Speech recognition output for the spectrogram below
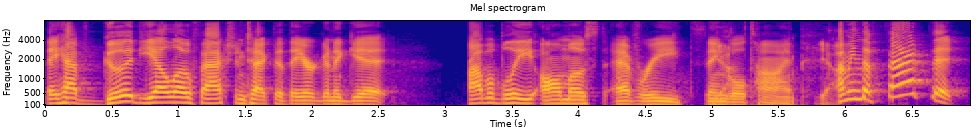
they have good yellow faction tech that they are going to get probably almost every single time. Yeah. I mean, the fact that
